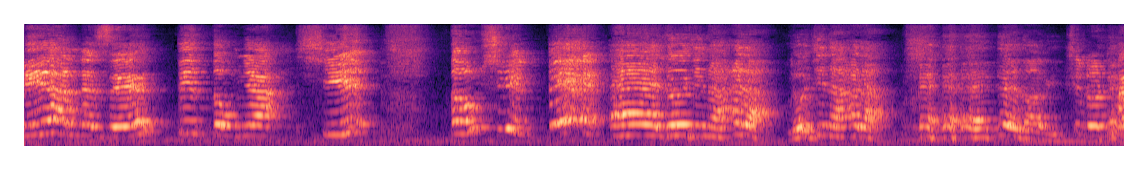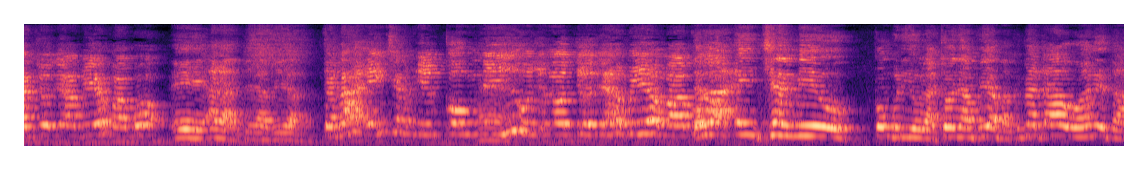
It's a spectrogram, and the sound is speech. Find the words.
420 138 381အဲလိုချင်တာအဲ့ဒါလိုချင်တာအဲ့ဒါတဲ့သွားပြီကျွန်တော်ထားကြော်ညာပေးရမှာပေါ့အေးအဲ့ဒါတရားပြရတလားအိတ်ချမ်းမြေကုမ္ပဏီကိုကျွန်တော်ကြော်ညာပေးရမှာဒါပေါ့ကအိမ်ချမ်းမျိုးကုမ္ပဏီကိုလာကြော်ညာပေးရမှာခင်ဗျာတာဝန်နေတာ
